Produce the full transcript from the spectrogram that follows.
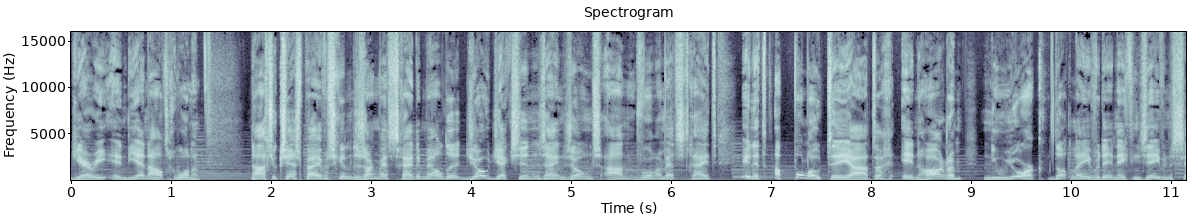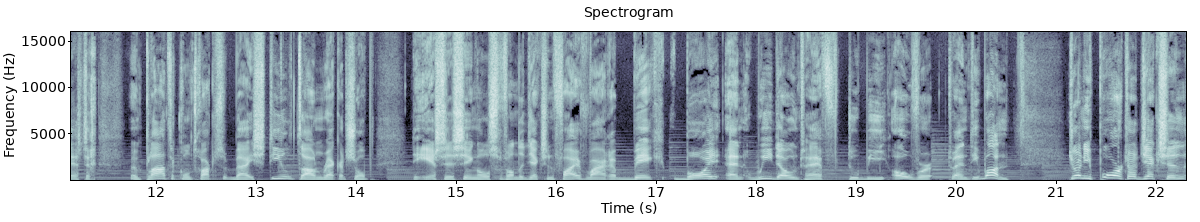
Gary, Indiana had gewonnen. Na succes bij verschillende zangwedstrijden meldde Joe Jackson zijn zoons aan voor een wedstrijd in het Apollo Theater in Harlem, New York. Dat leverde in 1967 een platencontract bij Steeltown Records op. De eerste singles van de Jackson 5 waren Big Boy en We Don't Have to Be Over 21. Johnny Porter Jackson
